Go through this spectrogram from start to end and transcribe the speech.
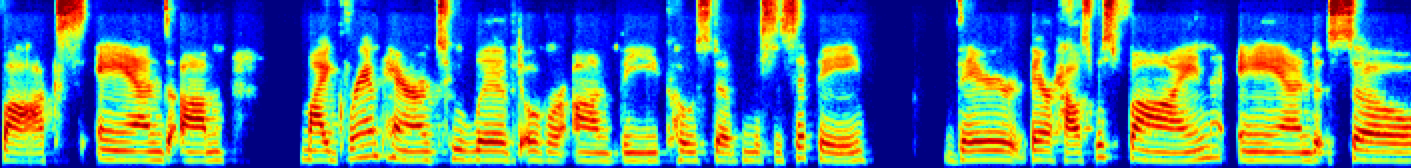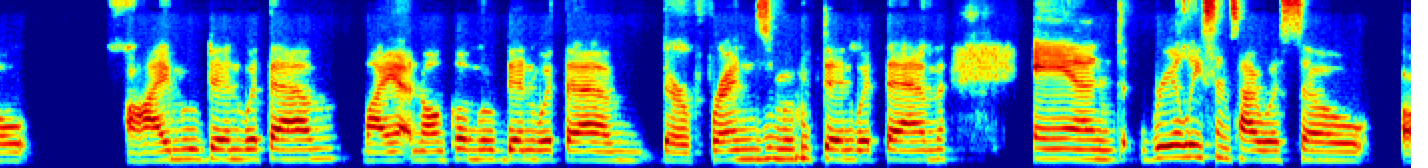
box, and um, my grandparents who lived over on the coast of Mississippi, their their house was fine, and so I moved in with them. My aunt and uncle moved in with them. Their friends moved in with them. And really, since I was so uh,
